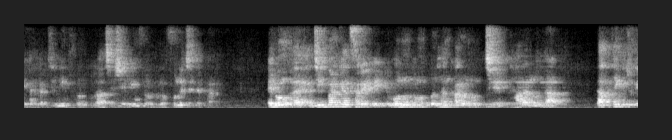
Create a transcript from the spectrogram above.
এখানকার যে লিম্ফ আছে, সেই লিম্ফ ফুলে যেতে পারে। এবং জিহ্বার ক্যান্সারের একটি অন্যতম প্রধান কারণ হচ্ছে ধারালো দাঁত। দাঁত থেকে যদি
